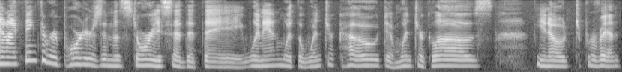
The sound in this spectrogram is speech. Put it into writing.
and I think the reporters in the story said that they went in with a winter coat and winter gloves, you know, to prevent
